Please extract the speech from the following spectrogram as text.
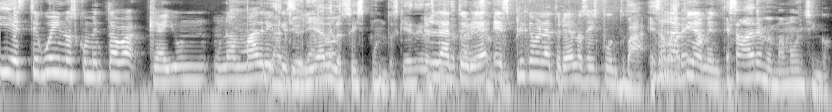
Y este güey nos comentaba que hay un, una madre La que se teoría llama- de los seis puntos. ¿Quieres La teoría, explícame la teoría de los seis puntos. Va, esa madre, Rápidamente. esa madre me mama un chingo.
